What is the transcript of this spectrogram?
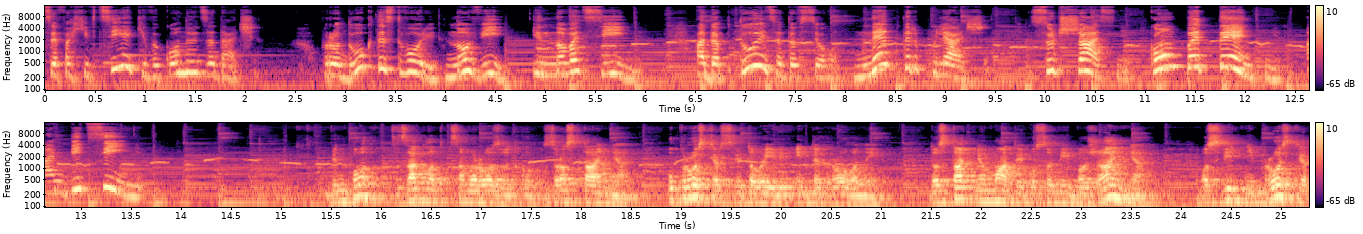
це фахівці, які виконують задачі. Продукти створюють нові, інноваційні, адаптуються до всього нетерпляче, сучасні, компетентні, амбіційні. Бінпо це заклад саморозвитку, зростання. У простір світовий він інтегрований. Достатньо мати у собі бажання, освітній простір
